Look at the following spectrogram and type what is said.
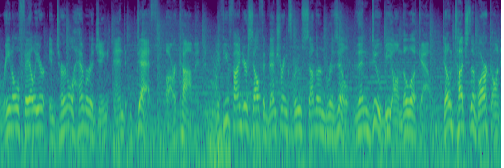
renal failure, internal hemorrhaging, and death are common. If you find yourself adventuring through southern Brazil, then do be on the lookout. Don't touch the bark on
